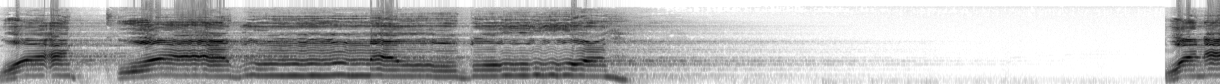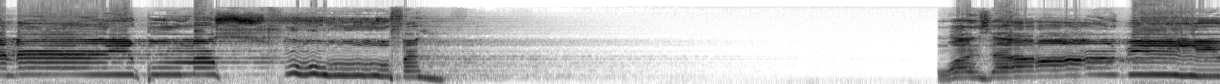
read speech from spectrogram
وأكواب موضوعة ونمارق مصفوفة وزرابي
